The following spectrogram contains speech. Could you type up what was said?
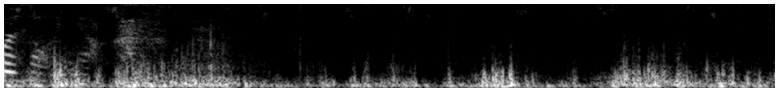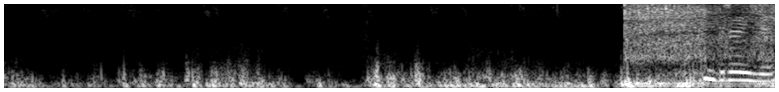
кожного дня. Друзі,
